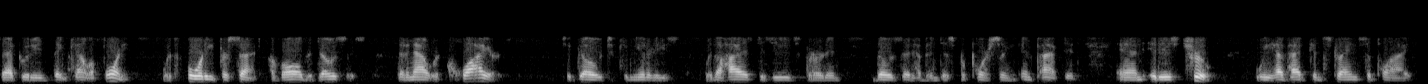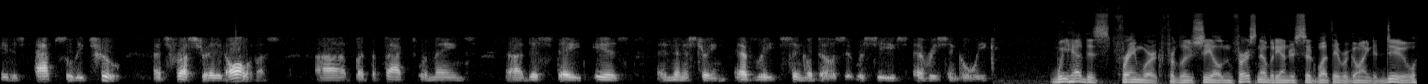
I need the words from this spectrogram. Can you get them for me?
to equity in California, with 40% of all the doses that are now required to go to communities with the highest disease burden, those that have been disproportionately impacted. And it is true we have had constrained supply. It is absolutely true. That's frustrated all of us. Uh, but the fact remains uh, this state is administering every single dose it receives every single week. we had this framework for Blue Shield, and first nobody understood what they were going to do,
